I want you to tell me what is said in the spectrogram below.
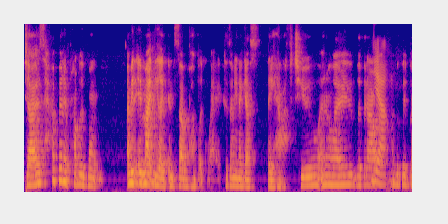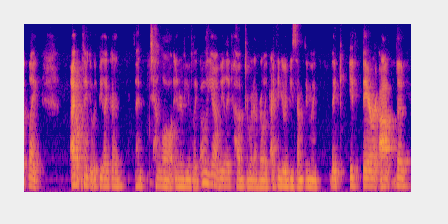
does happen, it probably won't. I mean, it might be like in some public way, because I mean, I guess they have to, in a way, live it out Yeah. publicly. But like, I don't think it would be like a, a tell-all interview of like, oh yeah, we like hugged or whatever. Like, I think it would be something like like if they're at the,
